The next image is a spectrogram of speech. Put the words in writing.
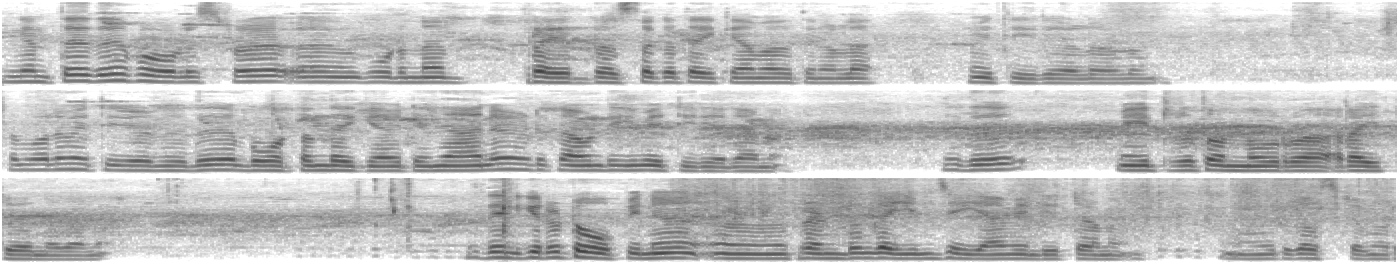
ഇങ്ങനത്തെ ഇത് പോളിസ്റ്റർ കൂടുന്ന പ്രയർ ഡ്രസ്സൊക്കെ തയ്ക്കാൻ പാകത്തിനുള്ള മെറ്റീരിയലുകളും ഇഷ്ടംപോലെ മെറ്റീരിയൽ ഇത് ബോട്ടം തയ്ക്കാൻ പറ്റിയ ഞാൻ എടുക്കാൻ വേണ്ടി ഈ മെറ്റീരിയലാണ് ഇത് മീറ്റർ തൊണ്ണൂറ് രൂപ റേറ്റ് വരുന്നതാണ്. ഇതെനിക്കൊരു ടോപ്പിന് ഫ്രണ്ടും കൈയും ചെയ്യാൻ വേണ്ടിയിട്ടാണ്. ഒരു കസ്റ്റമർ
